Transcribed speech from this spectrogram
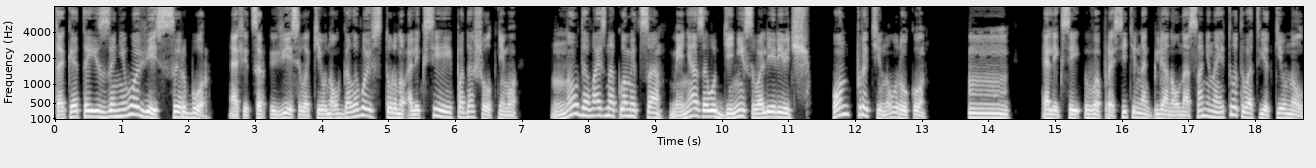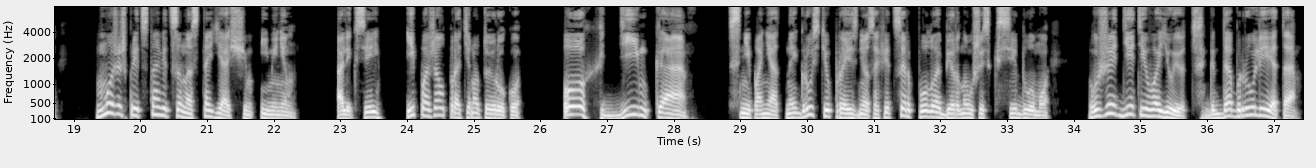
«Так это из-за него весь сыр-бор», Офицер весело кивнул головой в сторону Алексея и подошел к нему. «Ну, давай знакомиться. Меня зовут Денис Валерьевич». Он протянул руку. «Ммм...» Алексей вопросительно глянул на Санина, и тот в ответ кивнул. «Можешь представиться настоящим именем?» Алексей и пожал протянутую руку. «Ох, Димка!» С непонятной грустью произнес офицер, полуобернувшись к Седому. «Уже дети воюют. К добру ли это?»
